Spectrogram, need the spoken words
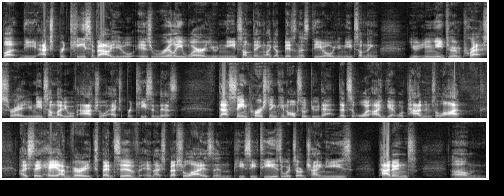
But the expertise value is really where you need something like a business deal. You need something you, you need to impress, right? You need somebody with actual expertise in this. That same person can also do that. That's what I get with patents a lot. I say, hey, I'm very expensive and I specialize in PCTs, which are Chinese patents. Um,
